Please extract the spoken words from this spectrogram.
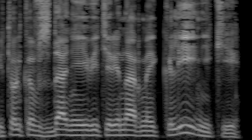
и только в здании ветеринарной клиники,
